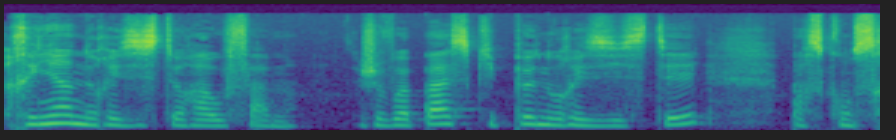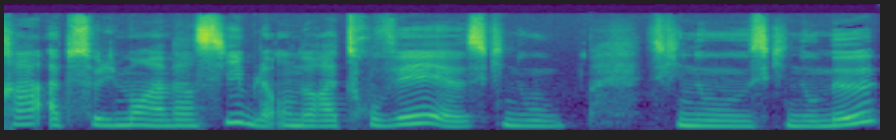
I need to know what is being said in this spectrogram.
rien ne résistera aux femmes. Je ne vois pas ce qui peut nous résister parce qu'on sera absolument invincible. On aura trouvé euh, ce qui nous, ce qui nous, ce qui nous meut,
